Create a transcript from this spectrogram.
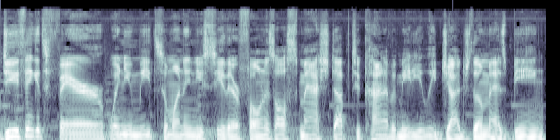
Do you think it's fair when you meet someone and you see their phone is all smashed up to kind of immediately judge them as being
